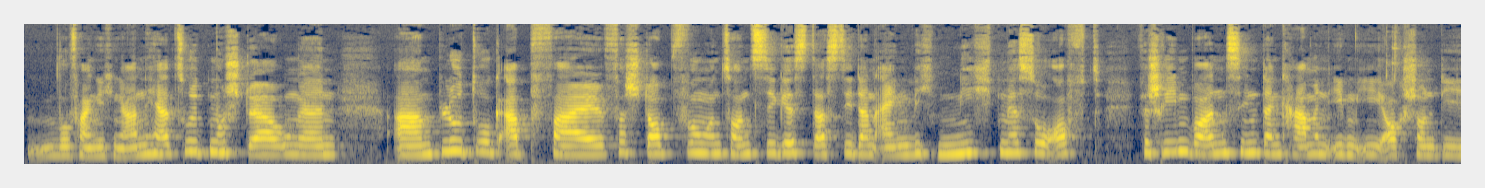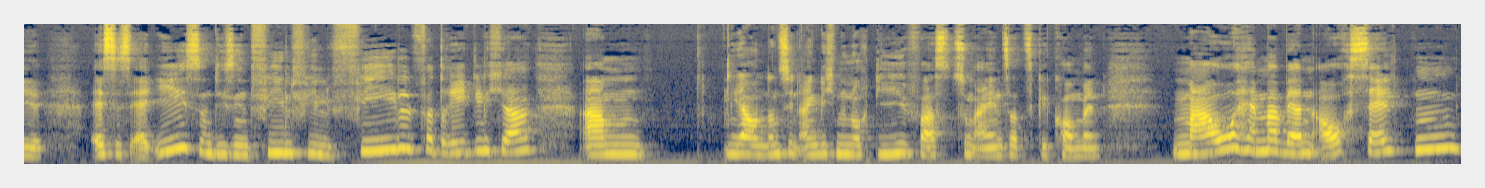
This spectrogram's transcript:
wo fange ich an, Herzrhythmusstörungen, ähm, Blutdruckabfall, Verstopfung und sonstiges, dass die dann eigentlich nicht mehr so oft verschrieben worden sind. Dann kamen eben eh auch schon die SSRIs und die sind viel, viel, viel verträglicher. Ähm, ja, und dann sind eigentlich nur noch die fast zum Einsatz gekommen. Mauhämmer werden auch selten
